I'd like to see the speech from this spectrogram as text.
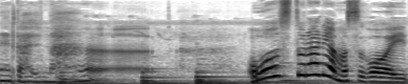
えだなオーストラリアもすごい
